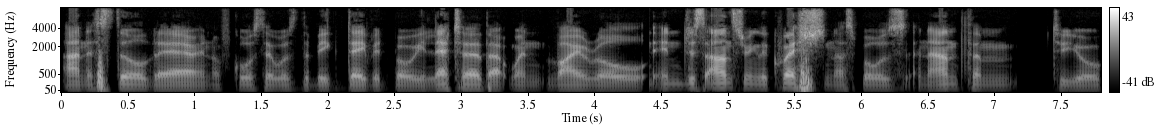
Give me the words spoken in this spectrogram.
and is still there. And of course, there was the big David Bowie letter that went viral. In just answering the question, I suppose an anthem to your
